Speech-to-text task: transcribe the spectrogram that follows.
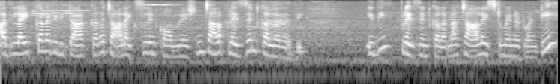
అది లైట్ కలర్ ఇది డార్క్ కదా. చాలా ఎక్సలెంట్ కాంబినేషన్. చాలా ప్లెజెంట్ కలర్ అది. ఇది ప్లెజెంట్ కలర్. నాకు చాలా ఇష్టమైనటువంటి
